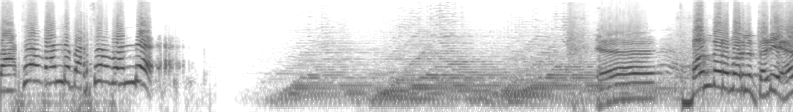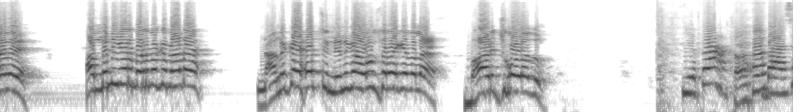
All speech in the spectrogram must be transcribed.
ಬಾಸ ಬಂದೆ ಬಾಸವ ಬಂದೆ. ಬಂದರು ಬಂದರ ಬರ್ಲಿ ತಡಿ ಹೇಳ. ಆ ಮನಿಗಾರ ಬರ್ಬೇಕು ಬೇಡ. ನನಗ ಹೆಚ್ಚು ನಿನಗ ಅವಸರ ಆಗ್ಯದಲ್ಲ ಬಾರಿಸ್ಕೊಳ್ಳೋದು ಯಪ್ಪ ಬಾಸ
